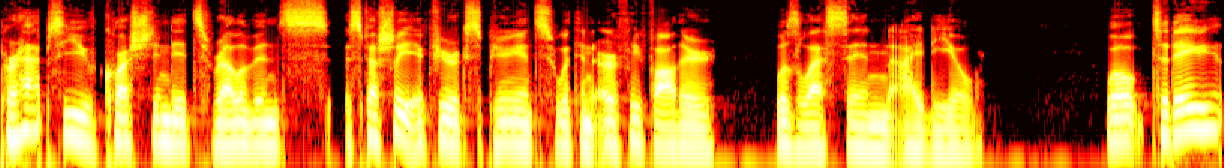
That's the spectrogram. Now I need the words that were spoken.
Perhaps you've questioned its relevance, especially if your experience with an earthly father was less than ideal. Well, today,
